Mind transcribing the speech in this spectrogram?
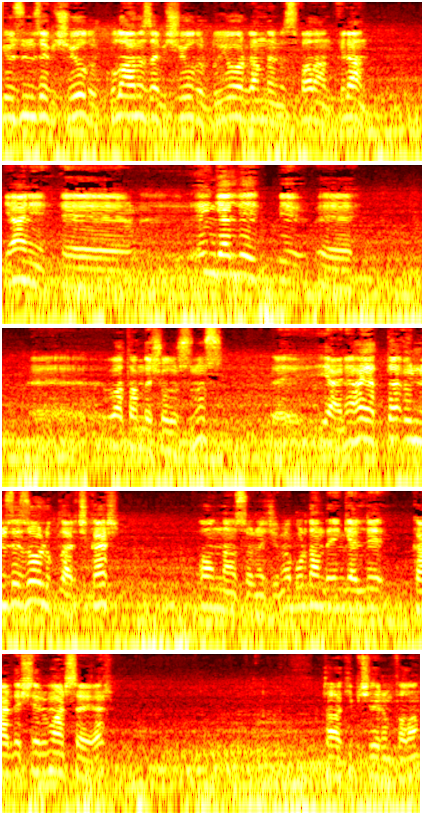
gözünüze bir şey olur. Kulağınıza bir şey olur. Duyu organlarınız falan filan. Yani e, engelli bir e, e, vatandaş olursunuz. E, yani hayatta önünüze zorluklar çıkar. Ondan sonracığıma buradan da engelli kardeşlerim varsa eğer takipçilerim falan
